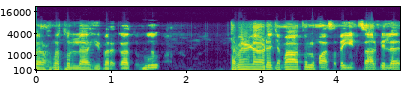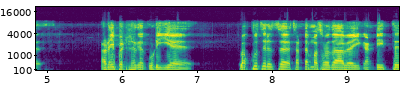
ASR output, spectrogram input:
வரஹ்மத்துல்லாஹி வரகாத்துஹு தமிழ்நாடு ஜமாஅத் உலமா சபையின் சார்பில் நடைபெற்றிருக்கக்கூடிய வக்ஃபு திருத்த சட்ட மசோதாவை கண்டித்து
